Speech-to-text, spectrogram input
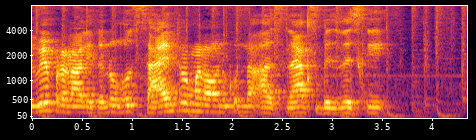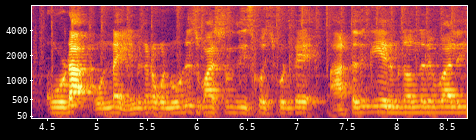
ఇవే ప్రణాళికలు సాయంత్రం మనం అనుకున్న ఆ స్నాక్స్ బిజినెస్కి కూడా ఉన్నాయి. ఎందుకంటే ఒక నూడిల్స్ మాస్టర్ తీసుకొచ్చుకుంటే అతనికి ఎనిమిది వందలు ఇవ్వాలి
